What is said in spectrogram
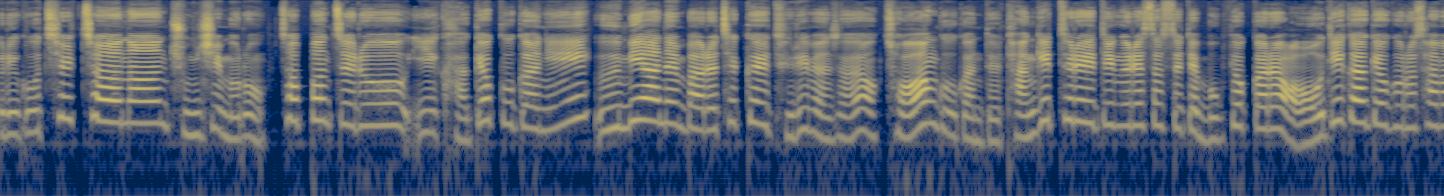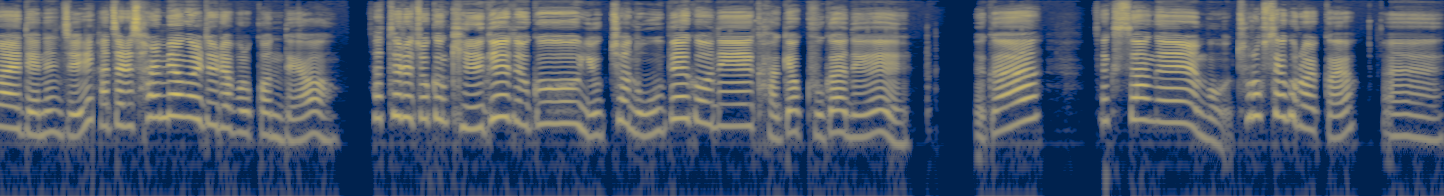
그리고 7,000원 중심으로 첫 번째로 이 가격 구간이 의미하는 바를 체크해 드리면서요. 저항 구간들 단기 트레이딩을 했었을 때 목표가를 어디 가격으로 삼아야 되는지 한 차례 설명을 드려볼 건데요. 차트를 조금 길게 두고 6,500원의 가격 구간을 제가 색상을 뭐 초록색으로 할까요? 예.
